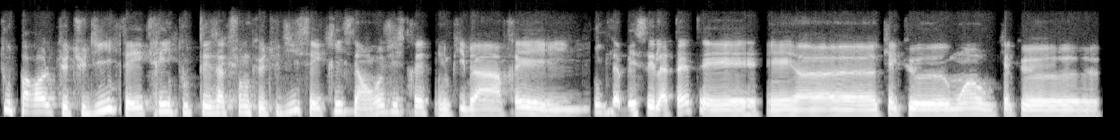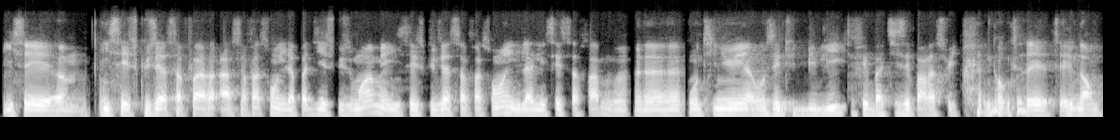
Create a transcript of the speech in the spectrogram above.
toute parole que tu dis, c'est écrit. Toutes tes actions que tu dis, c'est écrit, c'est enregistré. Et puis, ben après, il, a baissé la tête et, et euh, quelques mois ou quelques, il s'est, euh, excusé à sa, à sa façon. Il a pas dit excuse-moi, mais il s'est excusé à sa façon. Il a laissé sa femme euh, continuer aux études bibliques. S'est fait baptiser par la suite. Donc c'est énorme.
